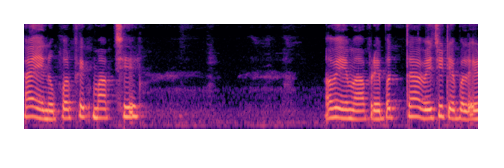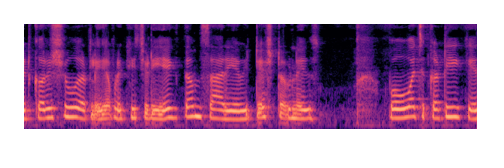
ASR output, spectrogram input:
હા, એનું પરફેક્ટ માપ છે. હવે એમાં આપણે બધા વેજીટેબલ એડ કરીશું, એટલે આપણે ખીચડી એકદમ સારી એવી ટેસ્ટ અને બહુ જ કઢી કે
